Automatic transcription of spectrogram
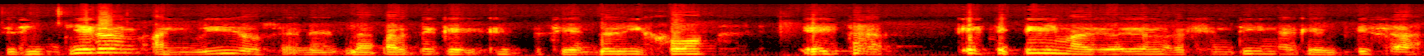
se sintieron aludidos en la parte que el presidente dijo, esta, este clima de odio en la Argentina que empieza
